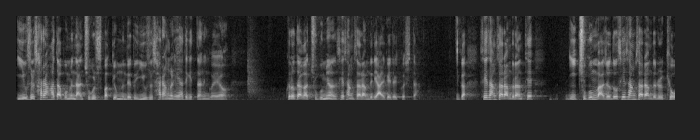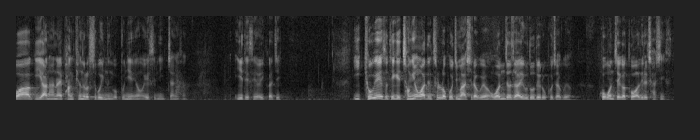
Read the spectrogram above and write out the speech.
이웃을 사랑하다 보면 난 죽을 수밖에 없는데도 이웃을 사랑을 해야 되겠다는 거예요. 그러다가 죽으면 세상 사람들이 알게 될 것이다. 그러니까 세상 사람들한테 이 죽음마저도 세상 사람들을 교화하기 위한 하나의 방편으로 쓰고 있는 것 뿐이에요. 예수님 입장에서는. 이해되세요? 여기까지? 이 교회에서 되게 정형화된 틀로 보지 마시라고요. 원저자의 의도대로 보자고요. 그건 제가 도와드릴 자신 있어요.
